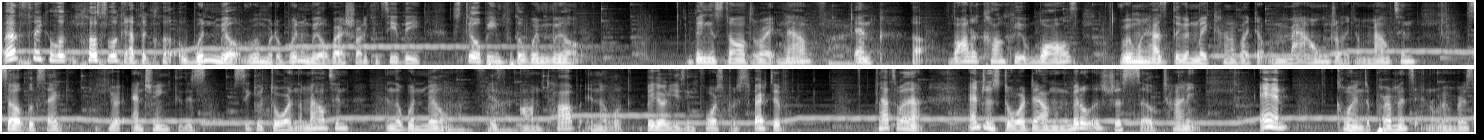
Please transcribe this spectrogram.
Let's take a look close look at the windmill rumored windmill restaurant. You can see the steel beam for the windmill being installed right now and a lot of concrete walls. Rumor has they're gonna make kind of like a mound or like a mountain. So it looks like you're entering through this secret door in the mountain and the windmill is on top and it'll look bigger using force perspective. That's why that entrance door down in the middle is just so tiny. And according to permits and rumors,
